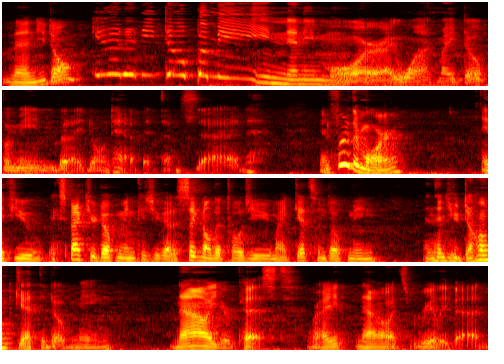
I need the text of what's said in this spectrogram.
then you don't get any dopamine anymore. I want my dopamine, but I don't have it. I'm sad. And furthermore, if you expect your dopamine because you got a signal that told you you might get some dopamine, and then you don't get the dopamine, now you're pissed, right? Now it's really bad.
